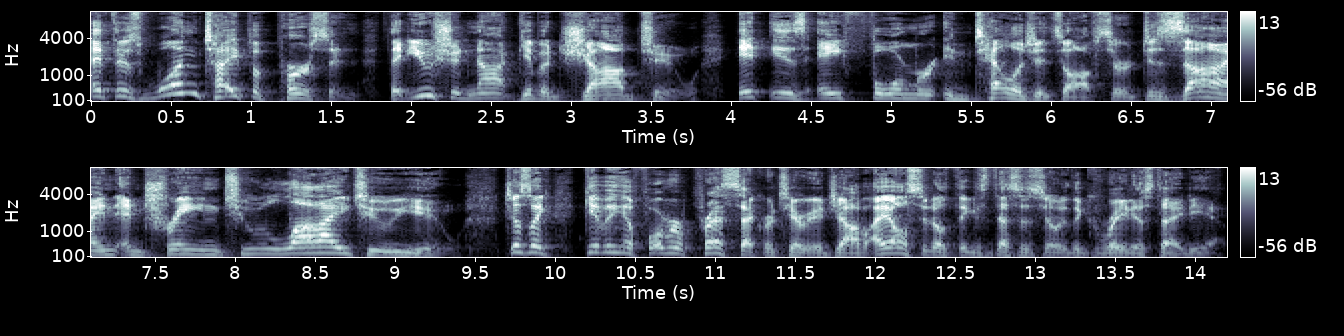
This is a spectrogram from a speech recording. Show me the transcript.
If there's one type of person that you should not give a job to, it is a former intelligence officer designed and trained to lie to you. Just like giving a former press secretary a job, I also don't think it's necessarily the greatest idea.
